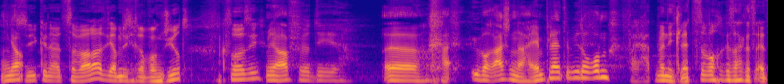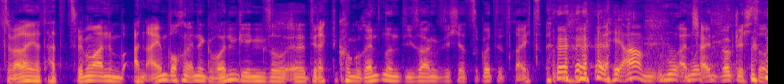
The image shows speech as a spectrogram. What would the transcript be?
ja. Sieg in Elsterwerda. Sie haben sich revanchiert quasi. Ja, für die äh, überraschende Heimpleite wiederum. Weil hatten wir nicht letzte Woche gesagt, dass Elsterwerda jetzt hat zweimal an einem, an einem Wochenende gewonnen gegen so äh, direkte Konkurrenten und die sagen sich jetzt, so Gott, jetzt reicht's. ja, anscheinend wirklich so.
